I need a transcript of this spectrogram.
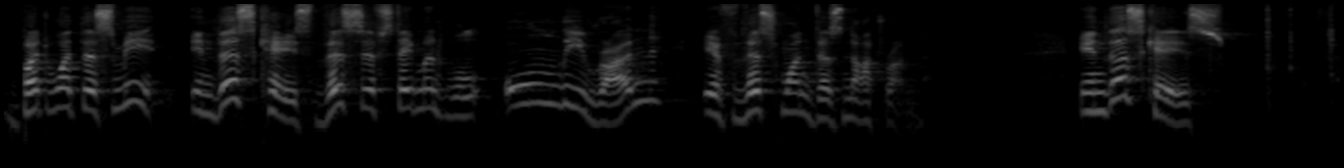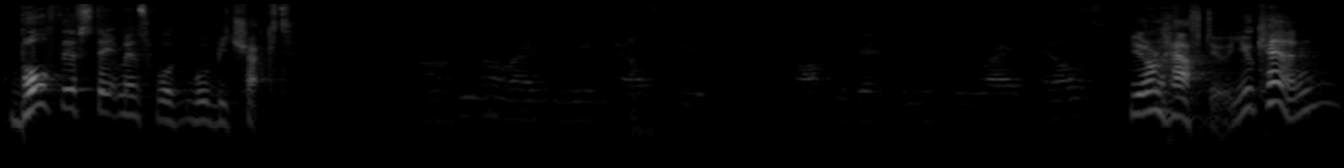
But what this means, in this case, this if statement will only run if this one does not run. In this case, both if statements will, will be checked. You don't have to. You can.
